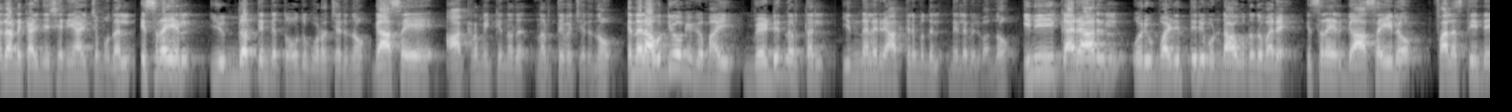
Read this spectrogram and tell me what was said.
ഏതാണ്ട് കഴിഞ്ഞ ശനിയാഴ്ച മുതൽ ഇസ്രയേൽ യുദ്ധത്തിന്റെ തോത് കുറച്ചിരുന്നു. ഗാസയെ ആക്രമിക്കുന്നത് നിർത്തിവച്ചിരുന്നു. എന്നാൽ ഔദ്യോഗികമായി വെടിനിർത്തൽ ഇന്നലെ രാത്രി മുതൽ നിലവിൽ വന്നു. ഇനി ഈ കരാറിൽ ഒരു വഴിത്തിരിവുണ്ടാകുന്നത് വരെ ഇസ്രയേൽ ഗാസയിലോ ഫലസ്തീന്റെ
